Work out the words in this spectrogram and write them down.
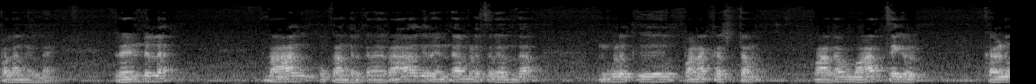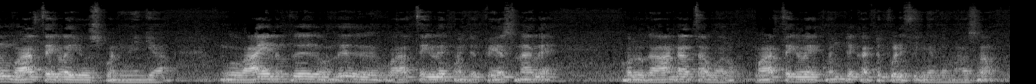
பலன் இல்லை. ரெண்டுல ராகு உட்கார்ந்துருக்கிறார். ராகு ரெண்டாம் இடத்துல இருந்தால் உங்களுக்கு பண கஷ்டம் பல வார்த்தைகள் கடும் வார்த்தைகளை யூஸ் பண்ணுவீங்க. உங்கள் வாயிலிருந்து வந்து வார்த்தைகளே கொஞ்சம் பேசினாலே ஒரு ராங்காத்தான் வரும். வார்த்தைகளை கொஞ்சம் கட்டுப்படுத்திங்க இந்த மாதம்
